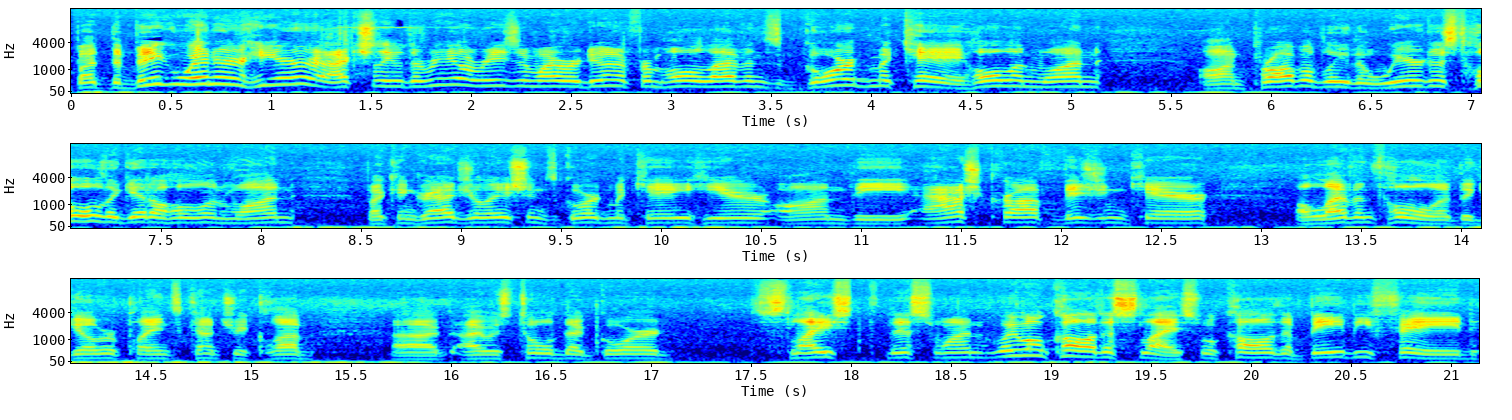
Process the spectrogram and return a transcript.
But the big winner here, actually the real reason why we're doing it from hole 11 is Gord McKay, hole in one on probably the weirdest hole to get a hole in one. But congratulations, Gord McKay here on the Ashcroft Vision Care 11th hole at the Gilbert Plains Country Club. Uh, I was told that Gord sliced this one. We won't call it a slice, we'll call it a baby fade.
